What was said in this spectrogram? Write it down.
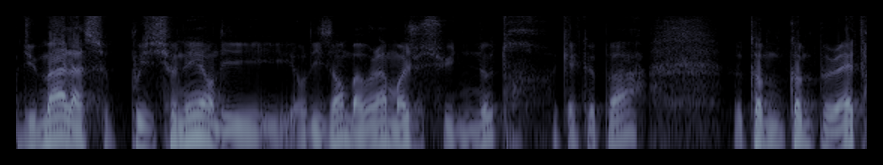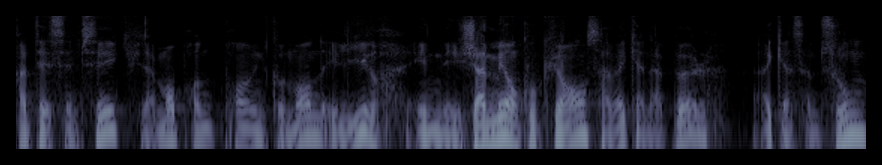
du mal à se positionner en, di- en disant bah voilà moi je suis neutre quelque part, comme comme peut l'être un TSMC qui finalement prend prend une commande et livre et n'est jamais en concurrence avec un Apple, avec un Samsung,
